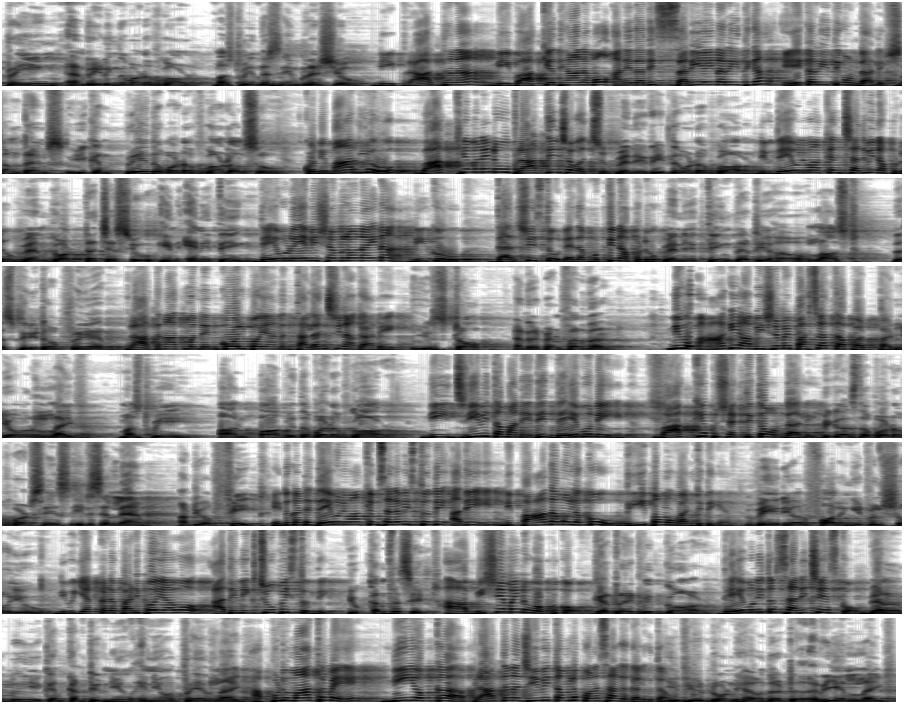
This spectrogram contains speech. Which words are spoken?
Praying and reading the word of God must be in the same ratio నీ ప్రార్థన నీ వాక్య ధ్యానము అనేది అది సరి అయిన రీతిగా ఏకరీతిగా ఉండాలి. Sometimes you can pray the word of God also కొన్ని మార్లు వాక్యమునే నువ్వు ప్రార్థించవచ్చు. When you read the word of God నీవు దేవుని వాక్యం చదివినప్పుడు when God touches you in anything దేవుడు ఏ విషయంలోనైనా నీకు దర్శిస్తూ లేదా ముట్టినప్పుడు when you think that you have lost the spirit of prayer ప్రార్థనాత్మ నేను కోల్పోయానని తలంచినా గానీ you stop and repent for నీవు ఆగి ఆ విషయమై పశ్చాత్తాపడు your life must be on par with the Word of God నీ జీవితం అనేది దేవుని వాక్యపు శక్తితో ఉండాలి because the Word of God says it is a lamp unto your feet. ఎందుకంటే దేవుని వాక్యం సెలవిస్తుంది అది నీ పాదములకు దీపము వంటిది Where you are falling, it will show you. నువ్వు ఎక్కడ పడిపోయావో అది నీకు చూపిస్తుంది You confess it. ఆ విషయమై నువ్వు ఒప్పుకో Get right with God. దేవునితో సరి చేసుకో Then only you can continue in your prayer life. అప్పుడు మాత్రమే నీ యొక్క ప్రార్థన జీవితంలో కొనసాగగలుగుతావు If you don't have that real life,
